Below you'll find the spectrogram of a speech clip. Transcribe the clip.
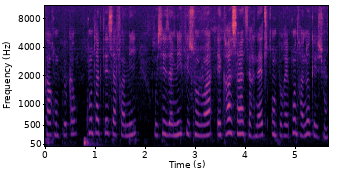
car on peut contacter sa famille ou ses amis qui sont loin et grâce à Internet, on peut répondre à nos questions.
